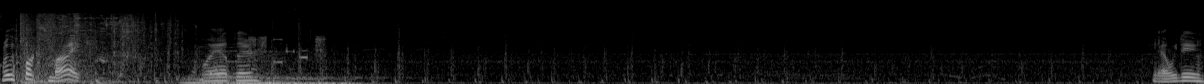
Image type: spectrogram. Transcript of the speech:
Where the fuck's Mike? Way up there. Yeah, we do.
